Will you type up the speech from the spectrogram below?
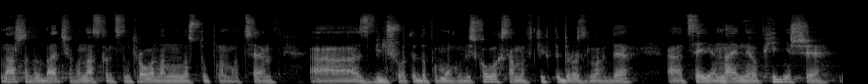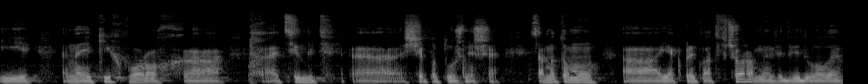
наша задача вона сконцентрована на наступному: це збільшувати допомогу військових саме в тих підрозділах, де це є найнеобхідніше, і на яких ворог цілить е, ще потужніше. Саме тому, як приклад, вчора ми відвідували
